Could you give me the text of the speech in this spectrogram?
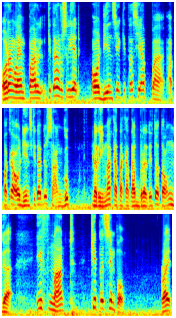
orang lempar. Kita harus lihat audiensnya kita siapa. Apakah audiens kita itu sanggup nerima kata-kata berat itu atau enggak? If not, keep it simple, right?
